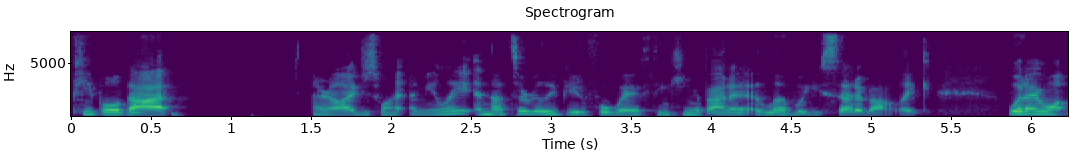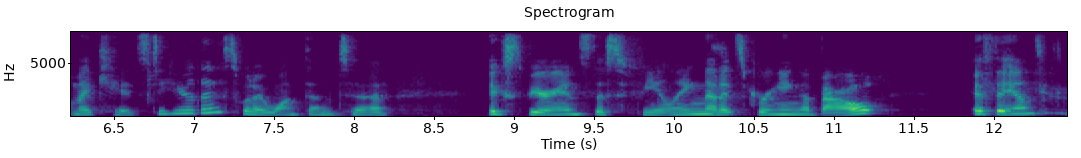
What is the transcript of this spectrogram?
people that i don't know i just want to emulate and that's a really beautiful way of thinking about it. I love what you said about like would i want my kids to hear this? Would i want them to experience this feeling that it's bringing about if the answer is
